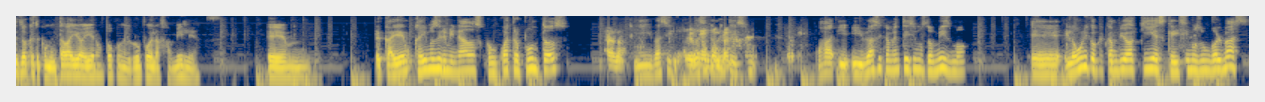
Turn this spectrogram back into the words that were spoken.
es lo que te comentaba yo ayer un poco en el grupo de la familia. Em, caímos eliminados con cuatro puntos y, básicamente hicimos, y, básicamente hicimos lo mismo. Eh, lo único que cambió aquí es que hicimos un gol más.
